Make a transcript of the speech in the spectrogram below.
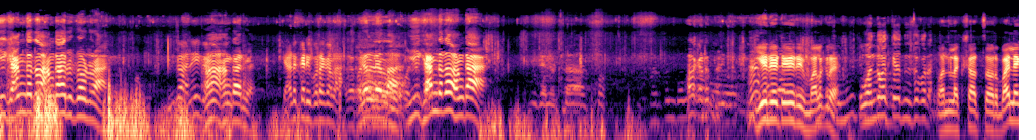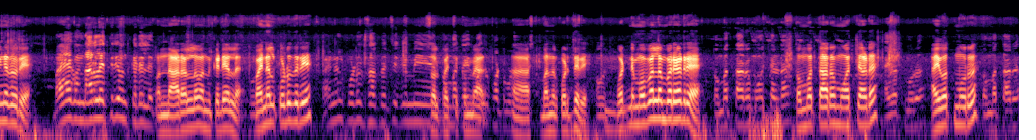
ಈಗ ಹೆಂಗದ ಹಂಗಾರಿ ಗೌಡ್ರ. ಹಾಂ ಹಂಗಾರಿ. ಎರಡು ಕಡೆ ಬರಗಲ್ಲ. ಇಲ್ಲ ಈಗ ಹೆಂಗದ ಹಂಗ. ಏನು ರೇಟ್ ರೀ ಮಾಲಕ್ರ ಒಂದು ಒಂದು ಲಕ್ಷ ಹತ್ತು ಸಾವಿರ. ಬಾಯ್ಲಿ ಹೆಂಗದವ್ರಿ? ಬಾಯಾಗ ಒಂದು ಅರಲ್ ಐತ್ರಿ ಒಂದು ಕಡೆಯಲ್ಲಿ ಒಂದು ಆರಲ್ಲ ಒಂದು ಕಡೆಯಲ್ಲ ಫೈನಲ್ ಕೊಡೋದ್ರಿ? ಫೈನಲ್ ಕೊಡೋದು ಸ್ವಲ್ಪ ಹೆಚ್ಚು ಕಮ್ಮಿ ಸ್ವಲ್ಪ ಹೆಚ್ಚು ಕಮ್ಮಿ ಅಷ್ಟು ಬಂದ್ರೆ ಕೊಡ್ತೀರಿ. ಒಟ್ಟು ನಿಮ್ಮ ಮೊಬೈಲ್ ನಂಬರ್ ಹೇಳ್ರಿ. ತೊಂಬತ್ತಾರು ಮೂವತ್ತೆರಡು? ತೊಂಬತ್ತಾರು ಮೂವತ್ತೆರಡು? ಐವತ್ಮೂರು? ತೊಂಬತ್ತಾರು?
